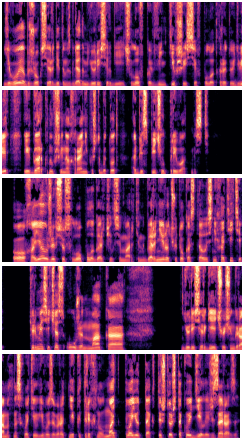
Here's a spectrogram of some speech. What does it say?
его и обжег сердитым взглядом Юрий Сергеевич, ловко ввинтившийся в полуоткрытую дверь и гаркнувший на охранника, чтобы тот обеспечил приватность. «Ох, а я уже все слопал», — огорчился Мартин. «Гарнира чуток осталось, не хотите? В тюрьме сейчас ужин, мака...» Юрий Сергеевич очень грамотно схватил его за воротник и тряхнул. «Мать твою так! Ты что ж такое делаешь, зараза?»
